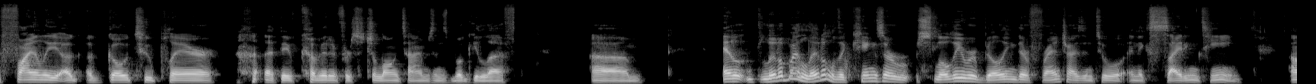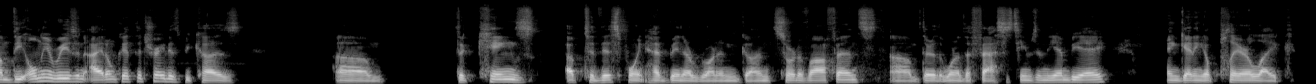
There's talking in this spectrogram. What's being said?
finally a, a go-to player that they've coveted for such a long time since Boogie left. Um, and little by little, the Kings are slowly rebuilding their franchise into an exciting team. Um, the only reason I don't get the trade is because um, the Kings up to this point have been a run and gun sort of offense. Um, they're the, one of the fastest teams in the NBA, and getting a player like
